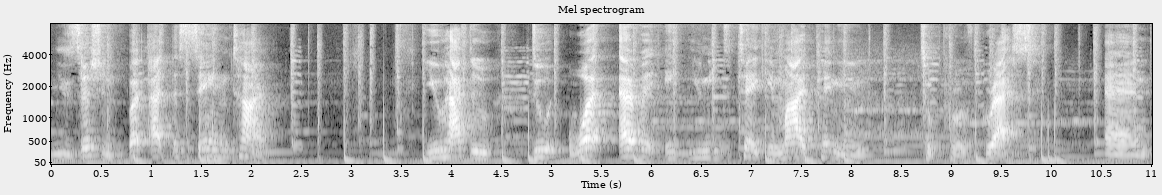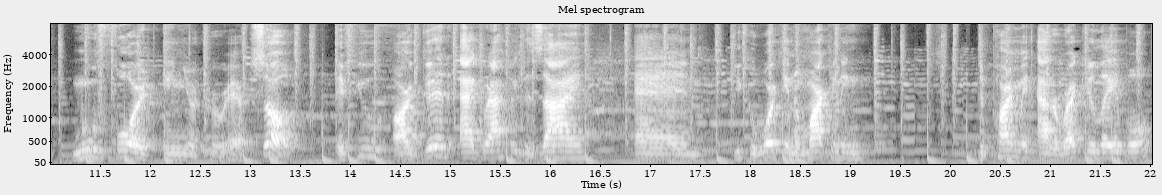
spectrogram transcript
musician, but at the same time, you have to do whatever you need to take, in my opinion, to progress and move forward in your career. So, if you are good at graphic design and you could work in a marketing department at a record label,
